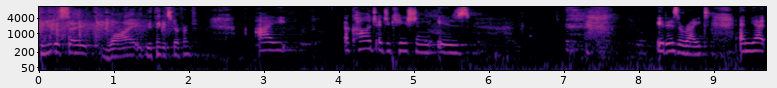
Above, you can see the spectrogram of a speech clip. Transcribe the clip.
can you just say why you think it's different? I, a college education is, It is a right. And yet,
